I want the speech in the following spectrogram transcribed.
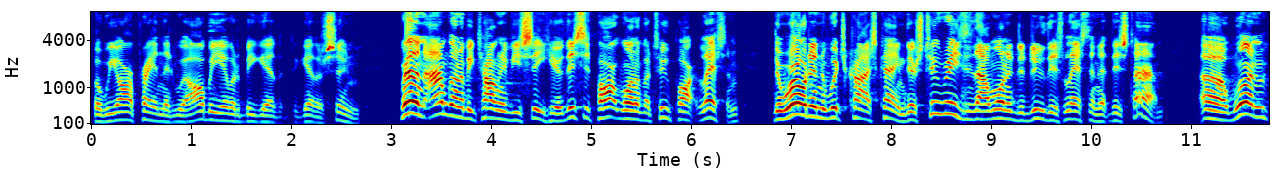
but we are praying that we'll all be able to be together, together soon. Brethren, I'm going to be talking to you, see here. This is part one of a two part lesson the world into which Christ came. There's two reasons I wanted to do this lesson at this time. Uh, one,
